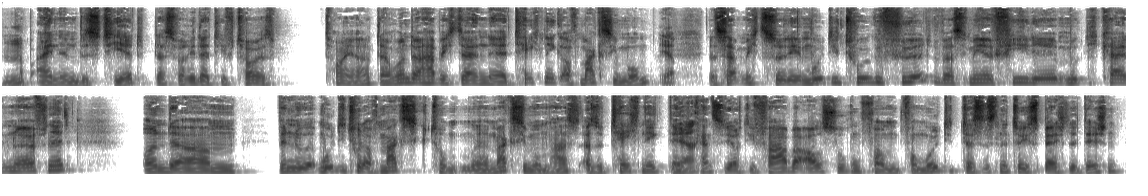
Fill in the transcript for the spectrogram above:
Mhm. habe einen investiert. Das war relativ teuer. Teuer. Darunter habe ich dann äh, Technik auf Maximum. Ja. Das hat mich zu dem Multitool geführt, was mir viele Möglichkeiten eröffnet. Und ähm, wenn du Multitool auf Maximum, äh, Maximum hast, also Technik, dann Ja. kannst du dir auch die Farbe aussuchen vom, vom Multi. Das ist natürlich Special Edition.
